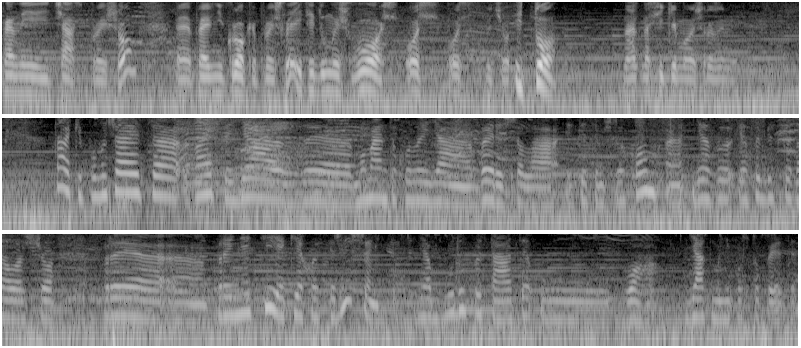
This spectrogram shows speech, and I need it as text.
певний час пройшов, е, певні кроки пройшли, і ти думаєш, ось, ось, ось до чого. І то на- наскільки можеш розуміти. Так, і виходить, знаєте, я з моменту, коли я вирішила йти цим шляхом, е, я, я собі сказала, що при е, прийнятті якихось рішень я буду питати у Бога, як мені поступити,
